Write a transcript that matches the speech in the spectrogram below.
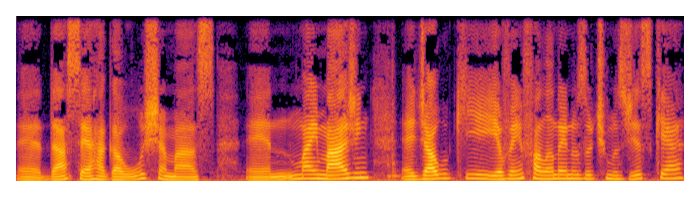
é, da Serra Gaúcha, mas é, uma imagem é, de algo que eu venho falando aí nos últimos dias, que é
